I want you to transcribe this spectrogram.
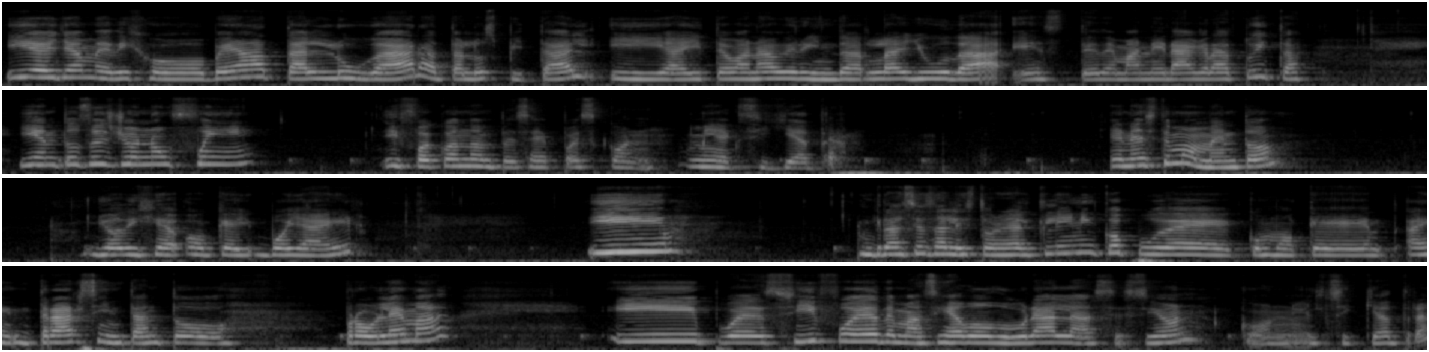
Y ella me dijo, ve a tal lugar, a tal hospital, y ahí te van a brindar la ayuda este, de manera gratuita. Y entonces yo no fui y fue cuando empecé pues con mi ex psiquiatra. En este momento yo dije, ok, voy a ir. Y gracias a la historia del clínico pude como que entrar sin tanto problema. Y pues sí fue demasiado dura la sesión con el psiquiatra.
